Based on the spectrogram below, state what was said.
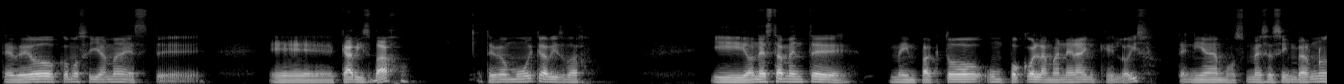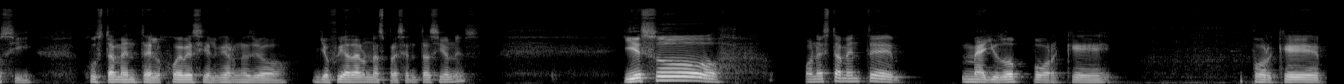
te veo, ¿cómo se llama? Este, eh, cabizbajo. Te veo muy cabizbajo. Y honestamente me impactó un poco la manera en que lo hizo. Teníamos meses sin vernos y justamente el jueves y el viernes yo, yo fui a dar unas presentaciones. Y eso, honestamente, me ayudó porque, porque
